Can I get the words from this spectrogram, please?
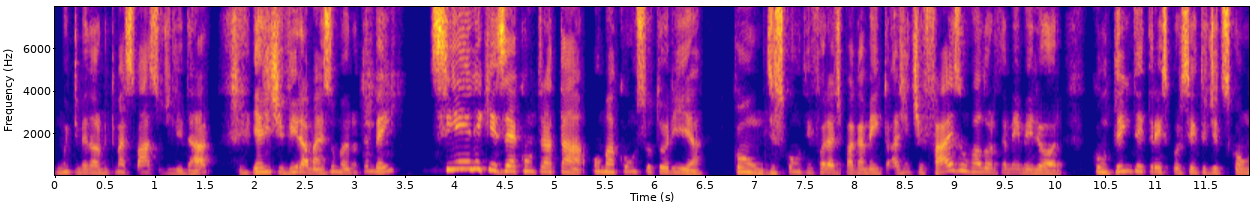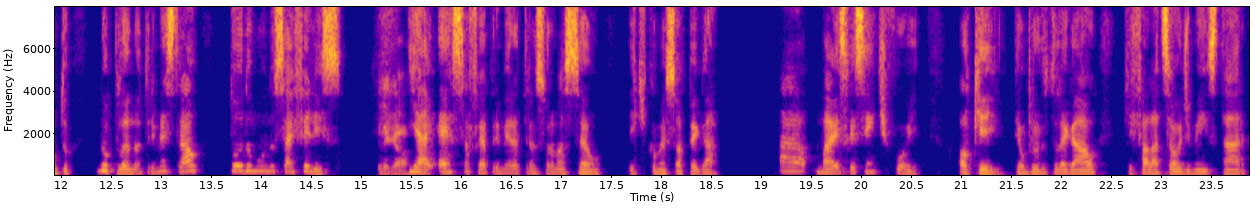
muito menor, muito mais fácil de lidar, Sim. e a gente vira mais humano também. Se ele quiser contratar uma consultoria com desconto em folha de pagamento, a gente faz um valor também melhor, com 33% de desconto no plano trimestral, todo mundo sai feliz. Legal. E aí, essa foi a primeira transformação e que começou a pegar. A mais recente foi: ok, tem um produto legal que fala de saúde e bem-estar,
